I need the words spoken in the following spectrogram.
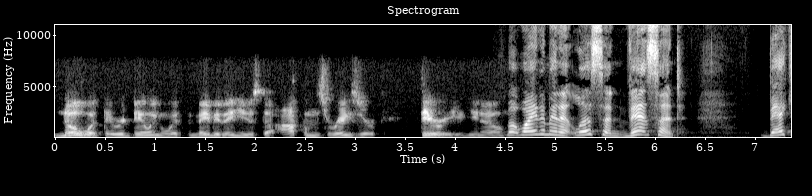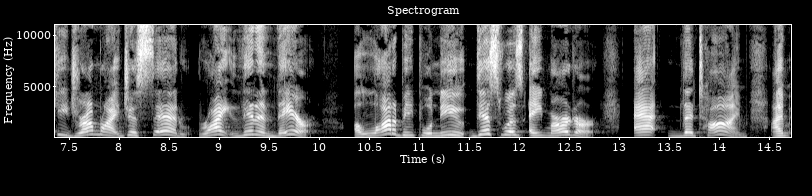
know what they were dealing with. Maybe they used the Occam's razor theory, you know? But wait a minute, listen, Vincent. Becky Drumright just said right then and there, a lot of people knew this was a murder at the time. I'm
